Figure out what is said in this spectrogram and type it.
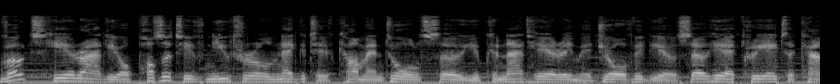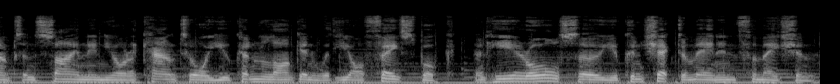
Votes here add your positive neutral negative comment. Also you can add here image or video. So here create account and sign in your account or you can log in with your Facebook, and here also you can check domain information.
